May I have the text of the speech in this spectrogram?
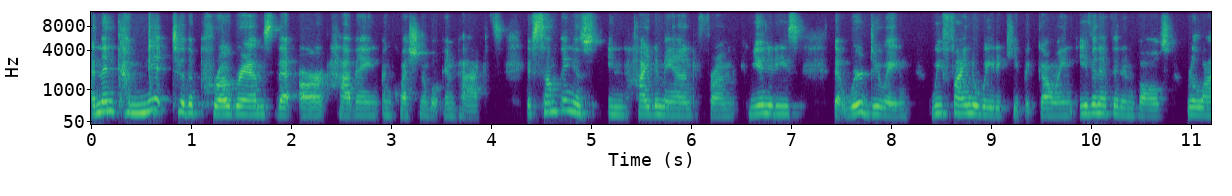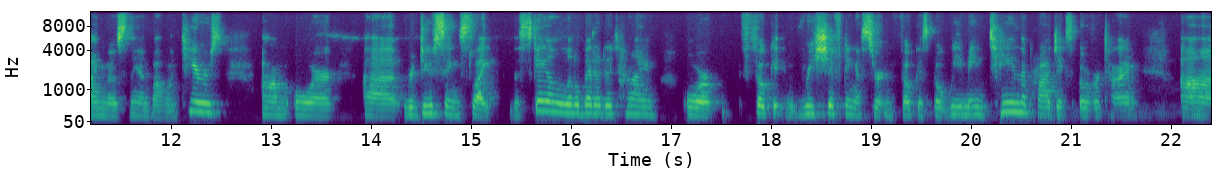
and then commit to the programs that are having unquestionable impacts. If something is in high demand from communities that we're doing, we find a way to keep it going, even if it involves relying mostly on volunteers um, or uh, reducing slight the scale a little bit at a time or focus, reshifting a certain focus, but we maintain the projects over time. Uh,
